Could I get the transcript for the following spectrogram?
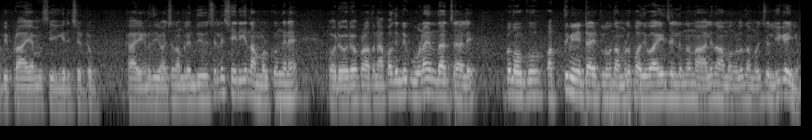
അഭിപ്രായം സ്വീകരിച്ചിട്ടും കാര്യങ്ങൾ തീരുമാനിച്ചു നമ്മൾ എന്ത് ചോദിച്ചാൽ ശരി നമ്മൾക്കും ഇങ്ങനെ ഓരോരോ പ്രാർത്ഥന. അപ്പോൾ അതിന്റെ ഗുണം എന്താ വെച്ചാൽ ഇപ്പോൾ നോക്കൂ പത്ത് മിനിറ്റ് ആയിട്ടുള്ളൂ നമ്മൾ പതിവായി ചെല്ലുന്ന നാല് നാമങ്ങളും നമ്മൾ ചൊല്ലി കഴിഞ്ഞു.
